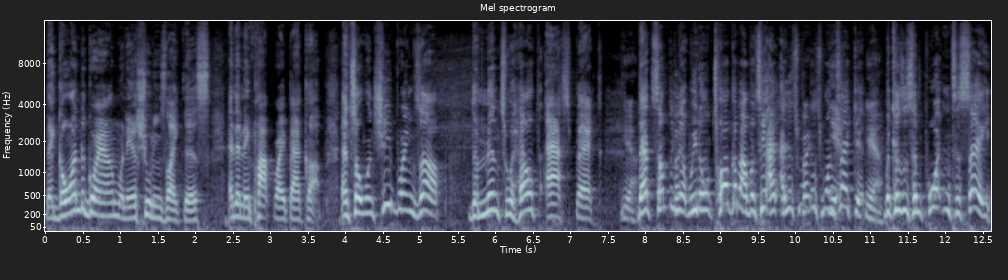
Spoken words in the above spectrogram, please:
They go underground when there are shootings like this, and then they pop right back up. And so when she brings up the mental health aspect, yeah. That's something but, that we don't talk about. But see, I, I just want this one yeah, second yeah. because it's important to say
